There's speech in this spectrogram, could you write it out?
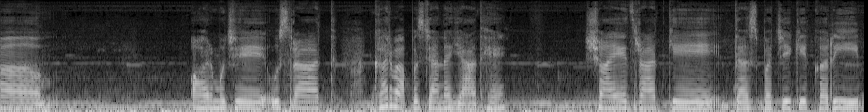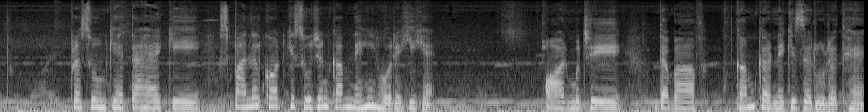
आ, और मुझे उस रात घर वापस जाना याद है। शायद रात के दस बजे के करीब प्रसून कहता है कि स्पाइनल कॉर्ड की सूजन कम नहीं हो रही है और मुझे दबाव कम करने की ज़रूरत है।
